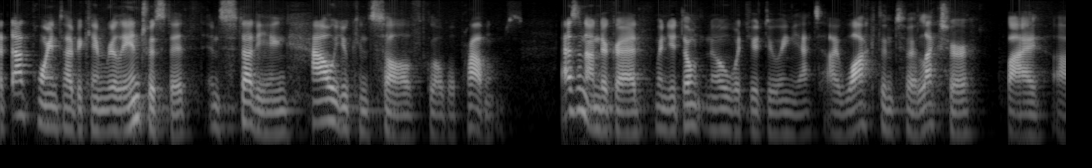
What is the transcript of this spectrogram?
At that point, I became really interested in studying how you can solve global problems. As an undergrad, when you don't know what you're doing yet, I walked into a lecture by uh,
